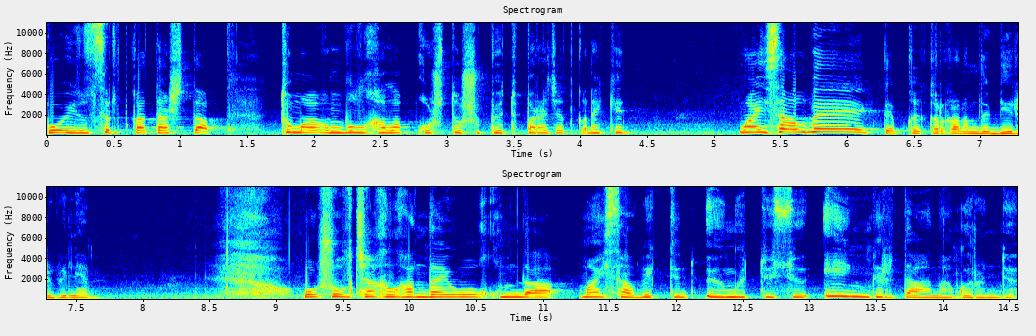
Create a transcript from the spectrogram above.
боюн сыртка таштап тумагын булгалап коштошуп өтүп бара жаткан экен майсалбек деп кыйкырганымды бир билем ошол чагылгандай окумда майсалбектин өңү түсү эң бир даана көрүндү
